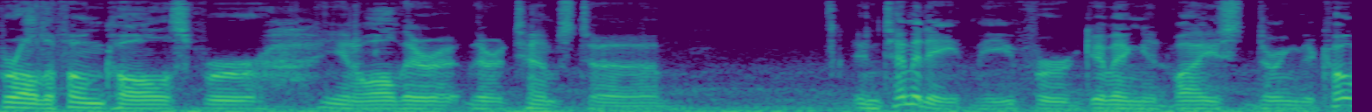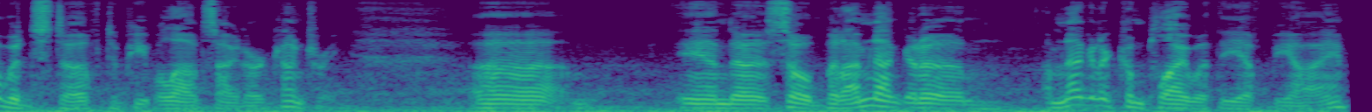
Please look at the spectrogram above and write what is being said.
for all the phone calls, for you know all their their attempts to intimidate me for giving advice during the COVID stuff to people outside our country. Uh, and uh, so, but I'm not gonna I'm not gonna comply with the FBI.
